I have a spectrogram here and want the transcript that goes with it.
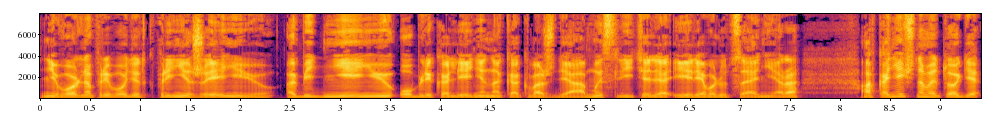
невольно приводит к принижению, обеднению облика Ленина как вождя, мыслителя и революционера, а в конечном итоге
